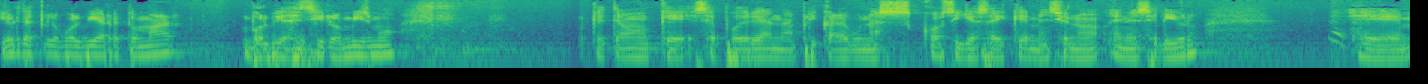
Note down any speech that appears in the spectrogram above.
Y ahorita que lo volví a retomar, volví a decir lo mismo, que tengo que se podrían aplicar algunas cosillas ahí que mencionó en ese libro. Eh,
